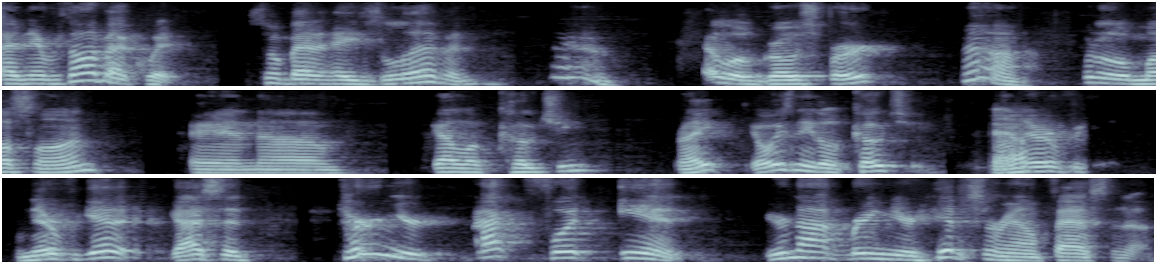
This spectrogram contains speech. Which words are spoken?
I never thought about quitting. So about age 11, yeah, got a little growth spurt, huh, put a little muscle on, and um, got a little coaching, right? You always need a little coaching. I'll never, forget, I'll never forget it. Guy said, turn your back foot in. You're not bringing your hips around fast enough.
